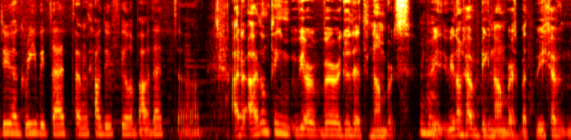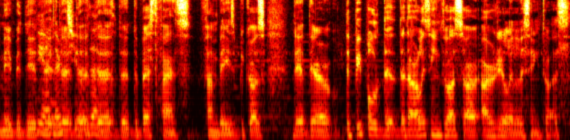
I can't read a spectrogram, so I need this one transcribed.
do you agree with that, and how do you feel about that? I don't, I don't think we are very good at numbers. We, we don't have big numbers, but we have maybe the The the, the, the, the, the best fans fan base because they they're the people that, that are listening to us are, are really listening to us.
